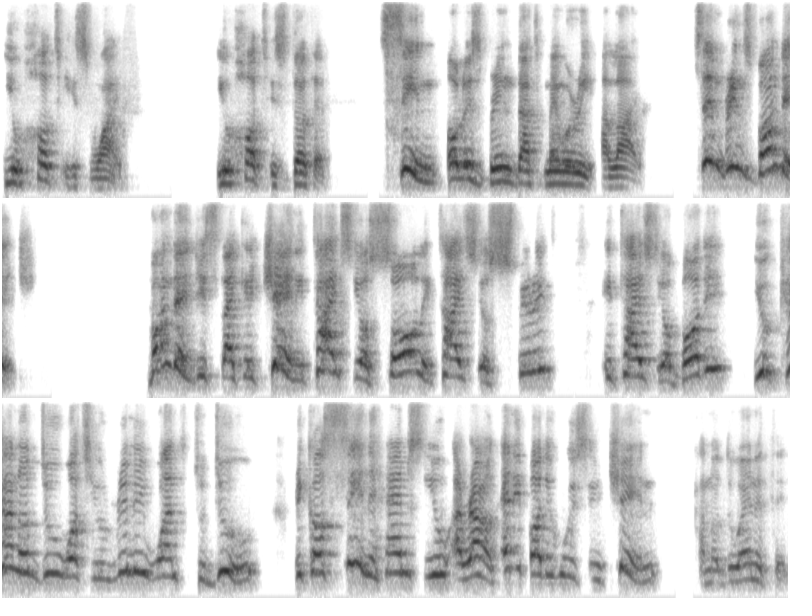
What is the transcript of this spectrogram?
you hurt his wife, you hurt his daughter. Sin always brings that memory alive. Sin brings bondage. Bondage is like a chain, it ties your soul, it ties your spirit, it ties your body. You cannot do what you really want to do because sin hems you around. Anybody who is in chain cannot do anything.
